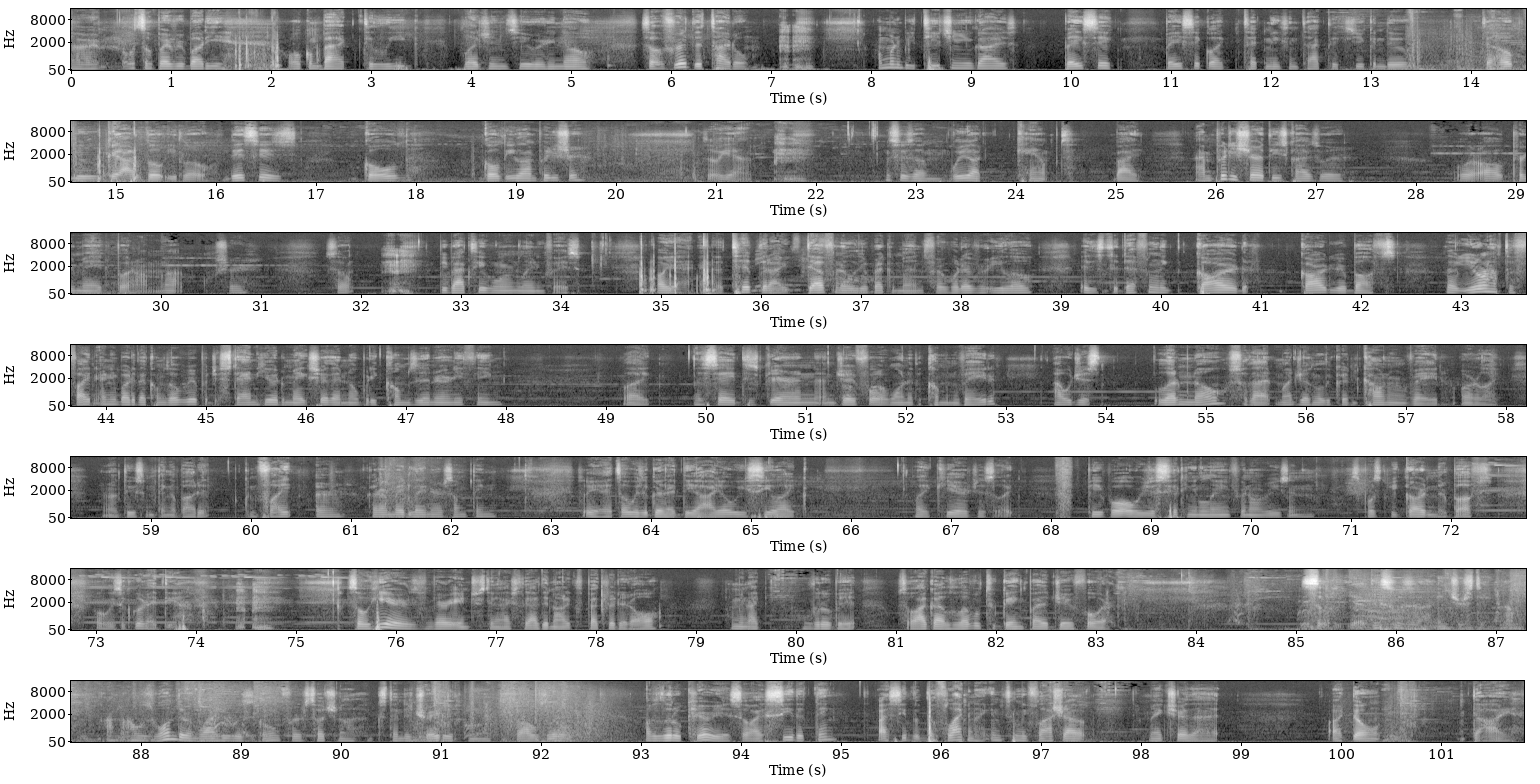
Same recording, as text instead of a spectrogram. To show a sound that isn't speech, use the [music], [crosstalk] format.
Alright, what's up everybody? Welcome back to League Legends, you already know. So if you read the title, [clears throat] I'm gonna be teaching you guys basic basic like techniques and tactics you can do to help you get out of low elo. This is gold gold elo I'm pretty sure. So yeah. [clears throat] this is um we got camped by I'm pretty sure these guys were were all pre-made, but I'm not sure. So, [clears throat] be back to you warm we're laning phase. Oh yeah, and a tip that I definitely recommend for whatever elo is to definitely guard guard your buffs. Like you don't have to fight anybody that comes over here, but just stand here to make sure that nobody comes in or anything. Like, let's say this Garen and J4 wanted to come invade, I would just let them know so that my jungler could counter invade or like you know, do something about it. Can fight or get our mid laner or something. So yeah, it's always a good idea. I always see like, like here, just like people always just sitting in lane for no reason. Supposed to be guarding their buffs. Always a good idea. [clears throat] so here is very interesting. Actually, I did not expect it at all. I mean, like a little bit. So I got level two ganked by the J4. So yeah, this was uh, interesting. I'm, I'm, i was wondering why he was going for such an extended trade with me. So I was a little, I was a little curious. So I see the thing, I see the, the flag, and I instantly flash out to make sure that I don't die.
